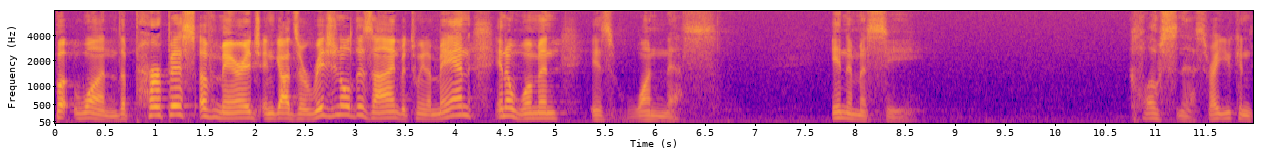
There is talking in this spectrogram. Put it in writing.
but one. The purpose of marriage in God's original design between a man and a woman is oneness, intimacy, closeness, right? You can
